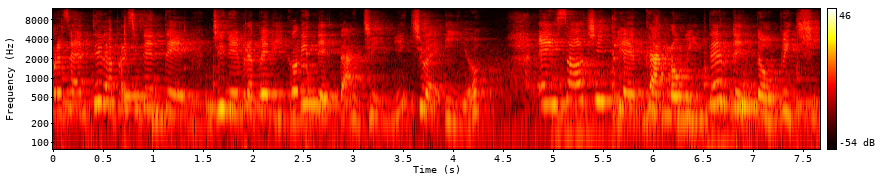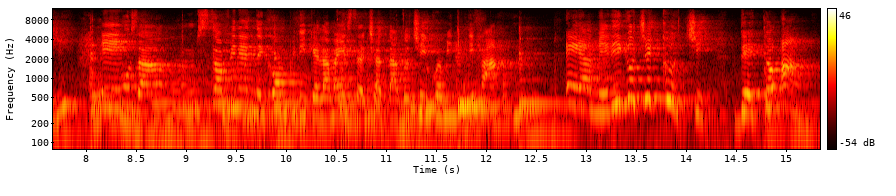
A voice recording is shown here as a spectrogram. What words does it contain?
Presenti la presidente Ginevra Pericoli, detta Ginny, cioè io, e i soci Piercarlo Winter, detto PC, e... Scusa, mm, sto finendo i compiti che la maestra ci ha dato 5 minuti fa. e Amerigo Ceccucci, detto A.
